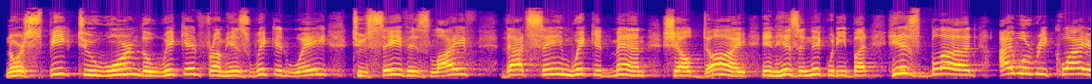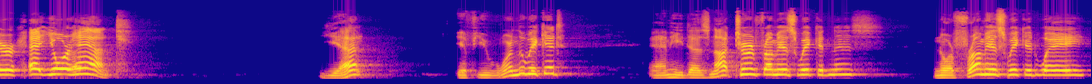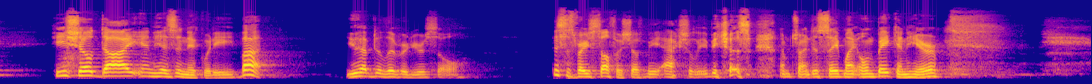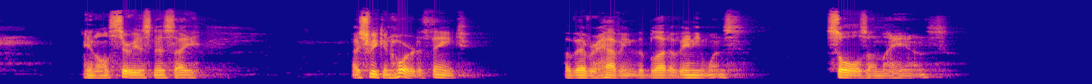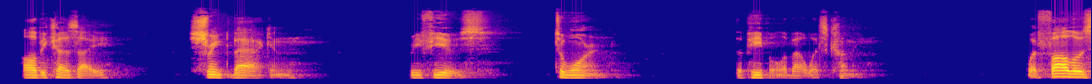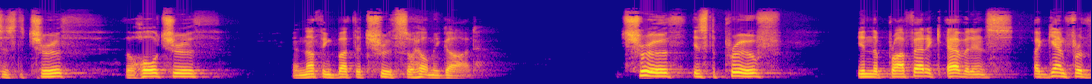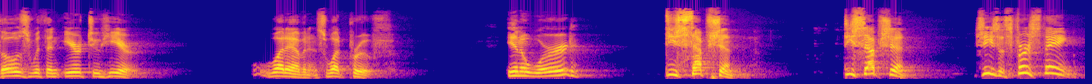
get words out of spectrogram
nor speak to warn the wicked from his wicked way to save his life, that same wicked man shall die in his iniquity, but his blood I will require at your hand. Yet, if you warn the wicked, and he does not turn from his wickedness, nor from his wicked way, he shall die in his iniquity. But You have delivered your soul. This is very selfish of me, actually, because I'm trying to save my own bacon here. In all seriousness, I, I shriek in horror to think of ever having the blood of anyone's souls on my hands. All because I shrinked back and refused to warn the people about what's coming. What follows is the truth, the whole truth, and nothing but the truth, so help me God. Truth is the proof in the prophetic evidence, again, for those with an ear to hear. What evidence? What proof? In a word, deception. Deception. Jesus, first thing,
